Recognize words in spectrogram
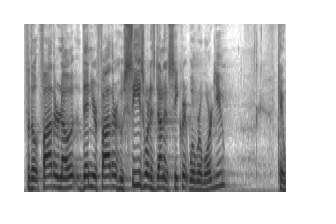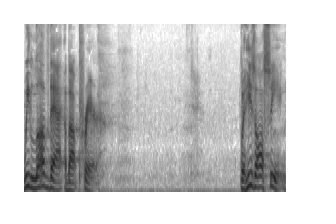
For the Father know, then your Father who sees what is done in secret will reward you. Okay, we love that about prayer. but He's all seeing.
